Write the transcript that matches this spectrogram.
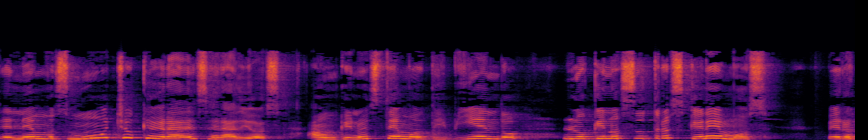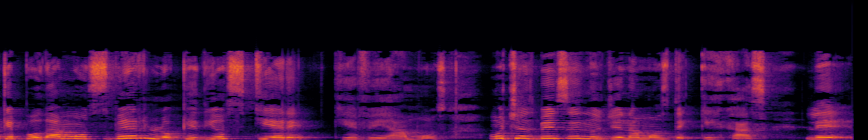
tenemos mucho que agradecer a Dios, aunque no estemos viviendo lo que nosotros queremos pero que podamos ver lo que Dios quiere que veamos. Muchas veces nos llenamos de quejas, le,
